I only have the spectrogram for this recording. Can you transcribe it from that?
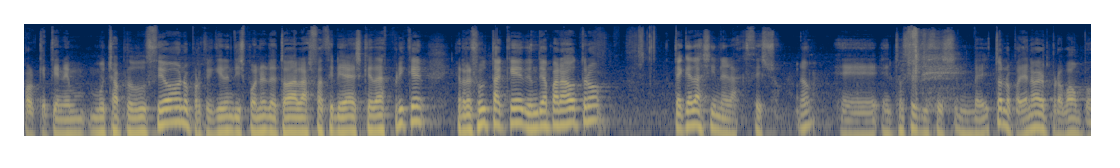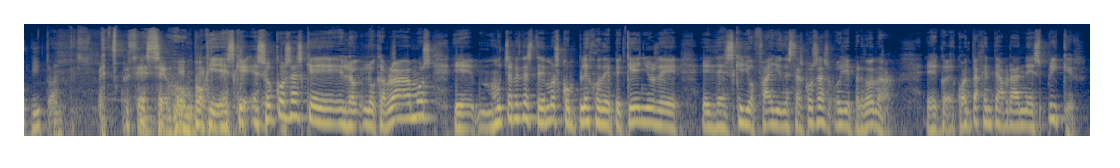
porque tienen mucha producción o porque quieren disponer de todas las facilidades que da Spreaker, y resulta que de un día para otro te quedas sin el acceso, ¿no? Eh, entonces dices, esto lo podían haber probado un poquito antes. un poquito. Es que son cosas que lo, que hablábamos, eh, muchas veces tenemos complejo de pequeños, de, es que yo fallo en estas cosas. Oye, perdona, eh, ¿cuánta gente habrá en Spreaker?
